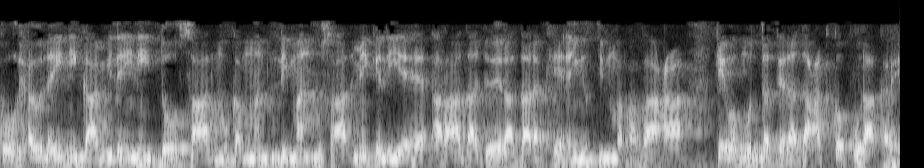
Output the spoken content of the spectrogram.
کو حولینی کا ملینی دو سال مکمل لمن اس آدمی کے لیے ہے، ارادہ جو ارادہ رکھے تم رضا کہ وہ مدت رضاعت کو پورا کرے۔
